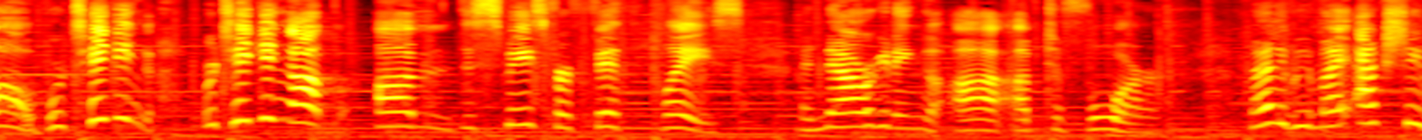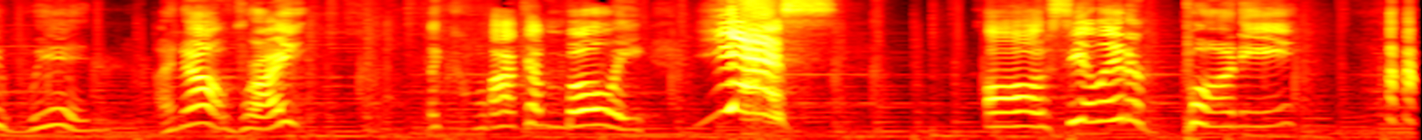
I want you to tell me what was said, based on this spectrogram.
Oh, we're taking we're taking up um the space for fifth place, and now we're getting uh, up to four. Riley, we might actually win. I know, right? Like guacamole. Yes! Oh, see you later, bunny.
